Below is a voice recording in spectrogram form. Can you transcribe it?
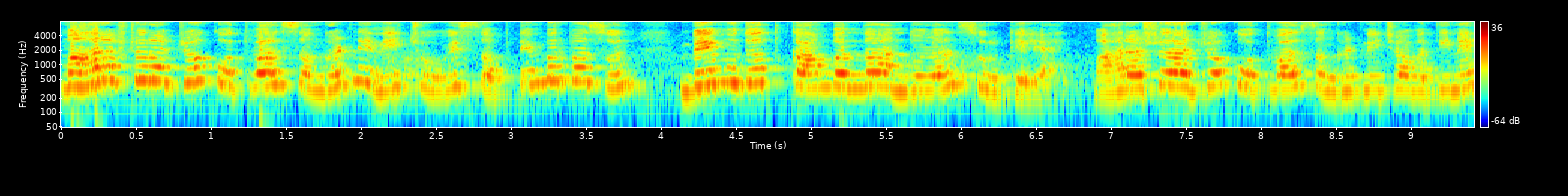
महाराष्ट्र राज्य कोतवाल संघटनेने चोवीस सप्टेंबरपासून बेमुदत काम बंद आंदोलन सुरू केले आहे. महाराष्ट्र राज्य कोतवाल संघटनेच्या वतीने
